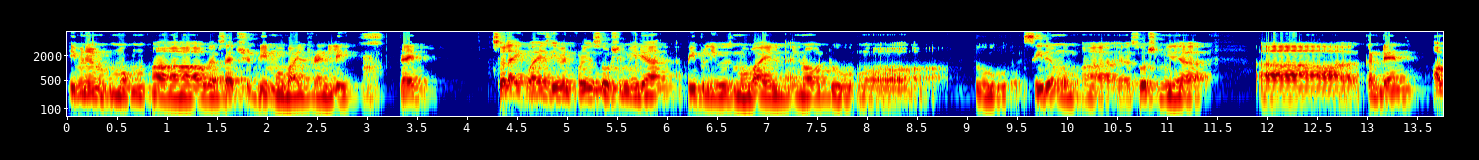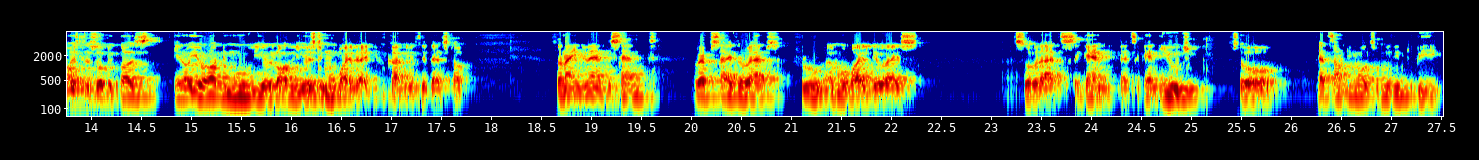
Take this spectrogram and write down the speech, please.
even a uh, website should be mobile friendly right so likewise even for your social media people use mobile you know to uh, to see them uh, social media uh, content obviously so because you know you're on the move you'll only use the mobile right you can't use the desktop so 99% website or apps through a mobile device. So that's again, that's again huge. So that's something also we need to be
